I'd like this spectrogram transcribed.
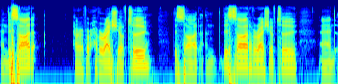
and this side have a, ratio of 2, this side and this side have a ratio of 2, and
